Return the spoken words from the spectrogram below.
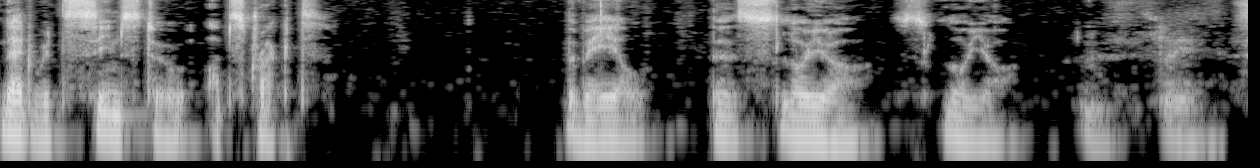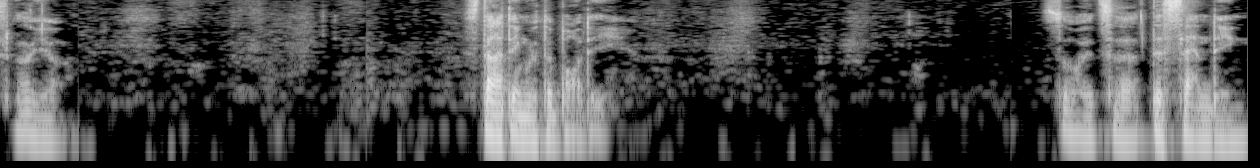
That which seems to obstruct the veil, the sloyo, sloyo, mm, sloyo, sloyo. Starting with the body. So it's a descending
